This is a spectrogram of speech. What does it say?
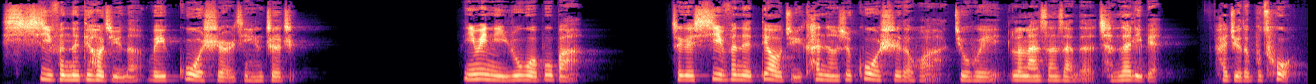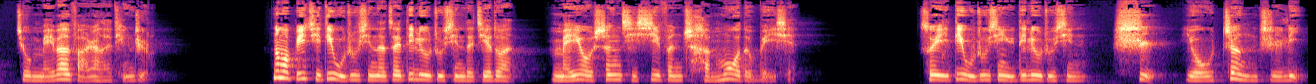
细分的调举呢为过失而进行遮止。因为你如果不把这个细分的调举看成是过失的话，就会懒懒散散的沉在里边，还觉得不错，就没办法让它停止了。那么比起第五柱心呢，在第六柱心的阶段没有升起细分沉默的危险，所以第五柱心与第六柱心是。由政治力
